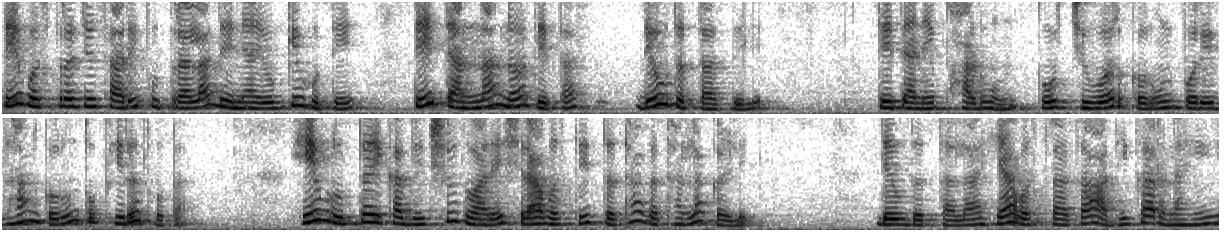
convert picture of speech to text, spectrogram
ते वस्त्र जे सारी पुत्राला देण्यायोग्य होते ते त्यांना न देताच देवदत्तास दिले. ते त्याने फाडून तो चिवर करून परिधान करून तो फिरत होता. हे वृत्त एका भिक्षूद्वारे श्रावस्तीत तथागथांना कळले. देवदत्ताला ह्या वस्त्राचा अधिकार नाही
